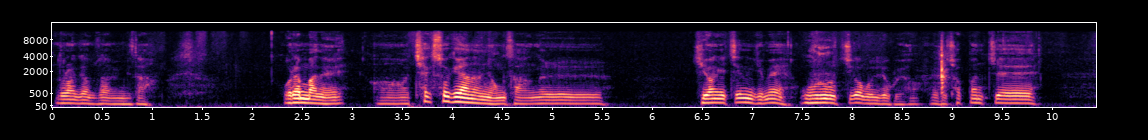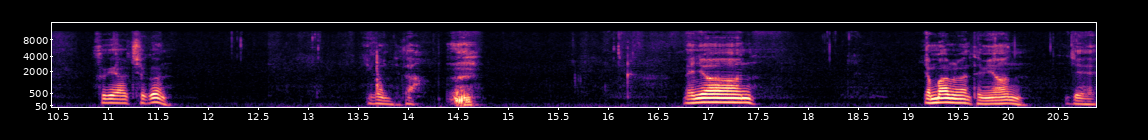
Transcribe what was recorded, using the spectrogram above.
노랑잠수함입니다. 오랜만에 어, 책 소개하는 영상을 기왕에 찍는 김에 우르르 찍어 보려고요. 그래서 첫 번째 소개할 책은 이겁니다. 매년 연말만 되면 이제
